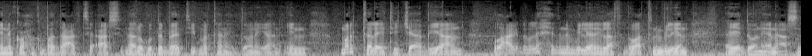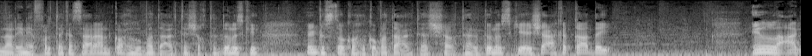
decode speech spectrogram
in kooxda kubadda cagta arsenal ugu dambeyntii markaan ay doonayaan in mar kale ay tijaabiyaan lacag dhan lixdan milyan ilaa toddobaatan milyan ayay doonayaan arsenal inay farta ka saaraan kooxda kubadda cagta shakhtar duneski inkastoo kooxda kubadda cagta shakhtar duneski ay shaaca ka qaaday in lacag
